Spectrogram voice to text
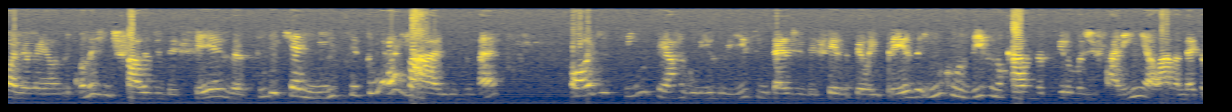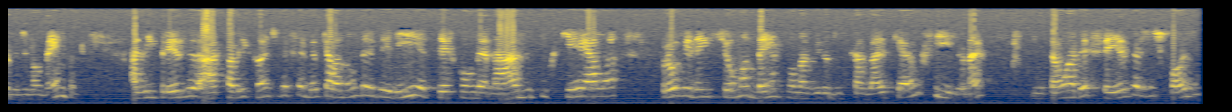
Olha, Leandro, quando a gente fala de defesa, tudo que é lícito é válido, né? Pode sim ser arguído isso em tese de defesa pela empresa, inclusive no caso das pílulas de farinha, lá na década de 90, as empresas, a fabricante defendeu que ela não deveria ser condenada porque ela providenciou uma bênção na vida dos casais que era um filho, né? Então a defesa a gente pode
